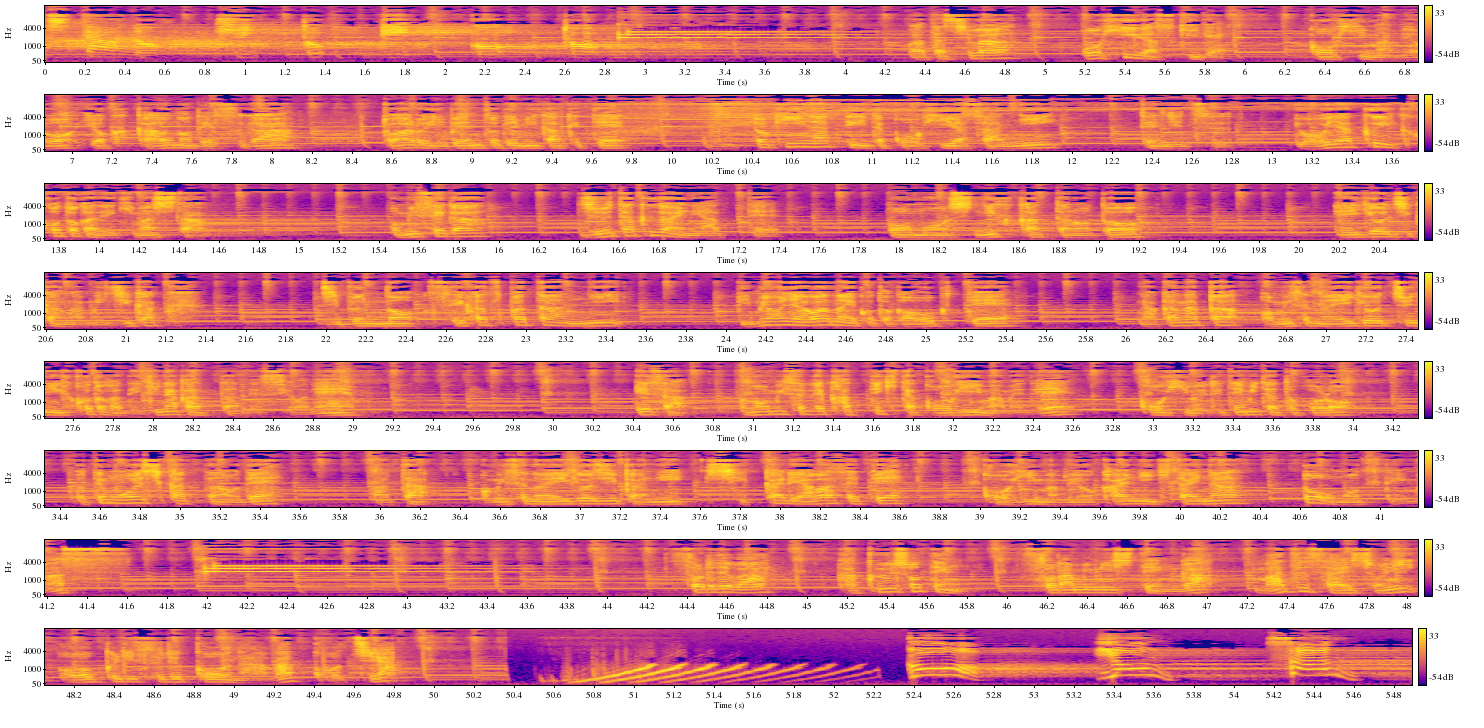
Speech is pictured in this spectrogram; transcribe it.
マスターのひとりごと。私はコーヒーが好きでコーヒー豆をよく買うのですがとあるイベントで見かけてずっと気になっていたコーヒー屋さんに先日ようやく行くことができました。お店が住宅街にあって訪問しにくかったのと営業時間が短く自分の生活パターンに微妙に合わないことが多くてなかなかお店の営業中に行くことができなかったんですよね。今朝このお店で買ってきたコーヒー豆でコーヒーを入れてみたところとても美味しかったのでまたお店の営業時間にしっかり合わせてコーヒー豆を買いに行きたいなと思っています。それでは架空書店空耳視点がまず最初にお送りするコーナーはこちら。5 4 3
